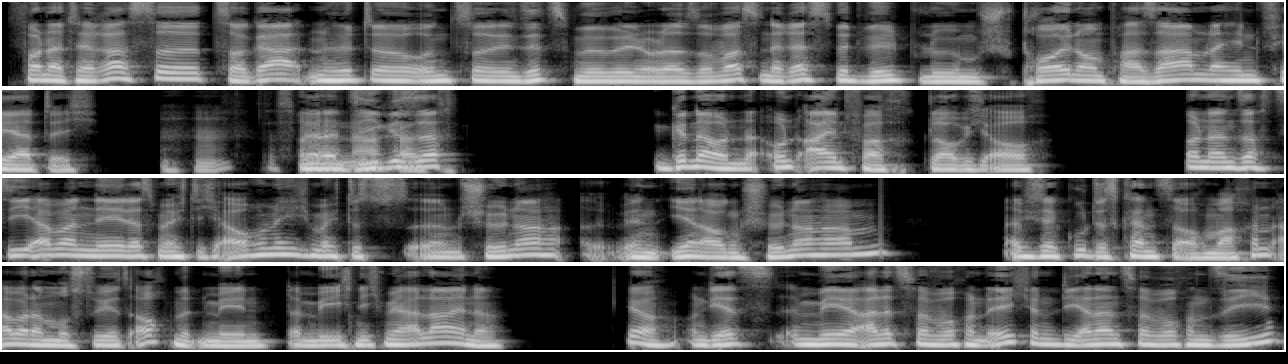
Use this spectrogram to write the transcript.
von der Terrasse zur Gartenhütte und zu den Sitzmöbeln oder sowas und der Rest wird Wildblumen, streue noch ein paar Samen dahin, fertig. Mhm. Das und dann hat sie gesagt, genau, und einfach, glaube ich auch. Und dann sagt sie aber, nee, das möchte ich auch nicht, ich möchte es äh, schöner, in ihren Augen schöner haben habe ich gesagt, gut, das kannst du auch machen, aber dann musst du jetzt auch mitmähen. Dann mähe ich nicht mehr alleine. Ja, und jetzt mähe alle zwei Wochen ich und die anderen zwei Wochen sie.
